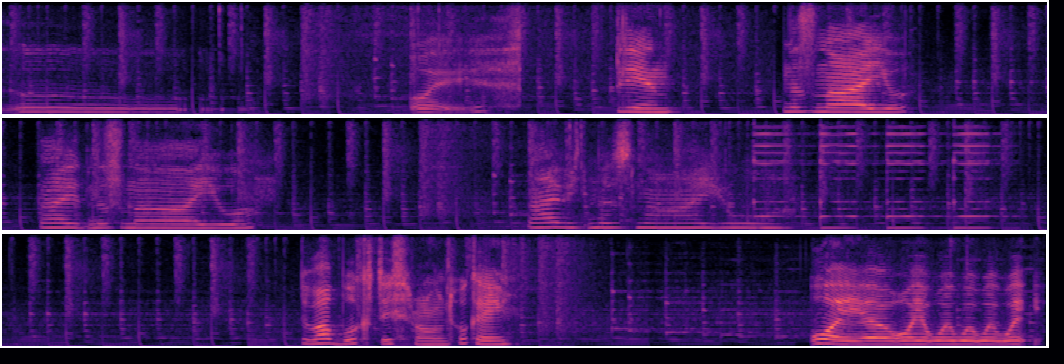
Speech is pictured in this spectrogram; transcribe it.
е, Ой. Блін. Не знаю. Навіть не знаю. Навіть не знаю. Два блоки this раунд, окей. Ой, е, ой, ой, ой, ой, ой.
